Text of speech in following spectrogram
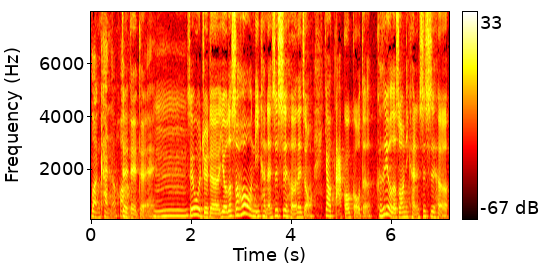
乱看的话，对对对，嗯，所以我觉得有的时候你可能是适合那种要打勾勾的，可是有的时候你可能是适合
